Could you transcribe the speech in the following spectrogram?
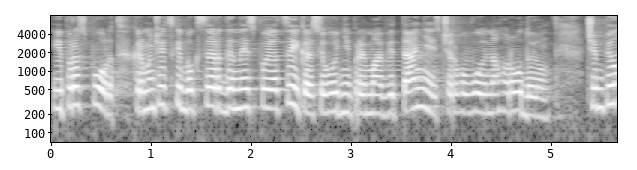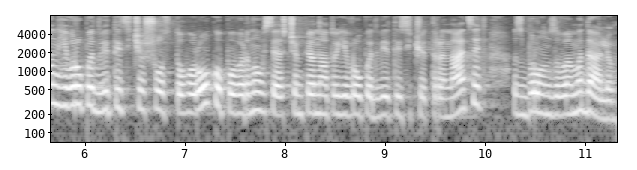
І про спорт. Кременчуцький боксер Денис Пояцика сьогодні приймав вітання із черговою нагородою. Чемпіон Європи 2006 року повернувся з чемпіонату Європи 2013 з бронзовою медаллю.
